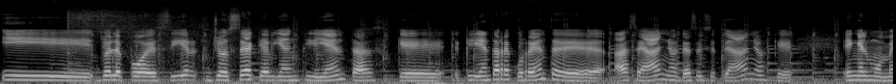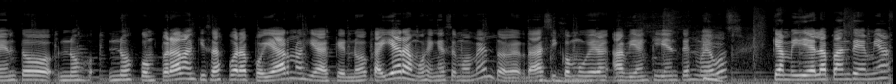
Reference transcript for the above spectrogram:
Y yo le puedo decir, yo sé que habían clientas, que clientas recurrentes de hace años, de hace siete años, que en el momento nos, nos compraban quizás por apoyarnos y a que no cayéramos en ese momento, ¿verdad? Así como hubieran, habían clientes nuevos que a medida de la pandemia,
